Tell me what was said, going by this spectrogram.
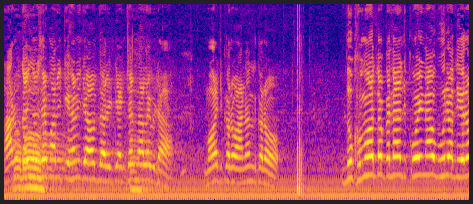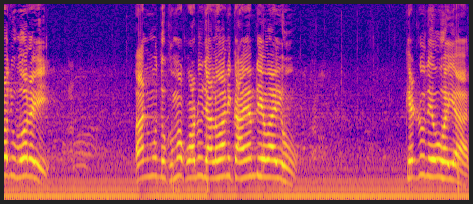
સારું થઈ જશે મારી ચહેરાની જવાબદારી. ટેન્શન ના લે બેટા. મોજ કરો, આનંદ કરો. દુઃખમાં તો કદાચ કોઈ ના ઉભું દેરો જ ઊભો રહી. અને હું દુઃખમાં કોડું જાલવાની કાયમ દેવાય હું. કેટલું દેવું હોય યાર.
